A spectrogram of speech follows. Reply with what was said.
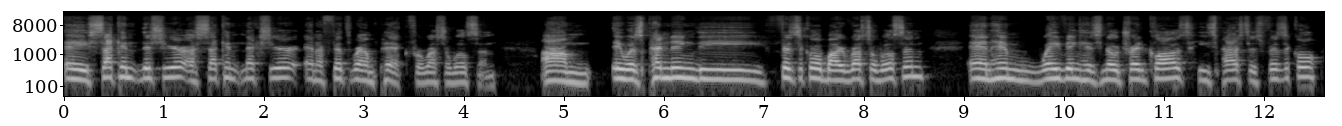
a second this year, a second next year, and a fifth round pick for Russell Wilson. Um, it was pending the physical by Russell Wilson and him waiving his no trade clause. He's passed his physical.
